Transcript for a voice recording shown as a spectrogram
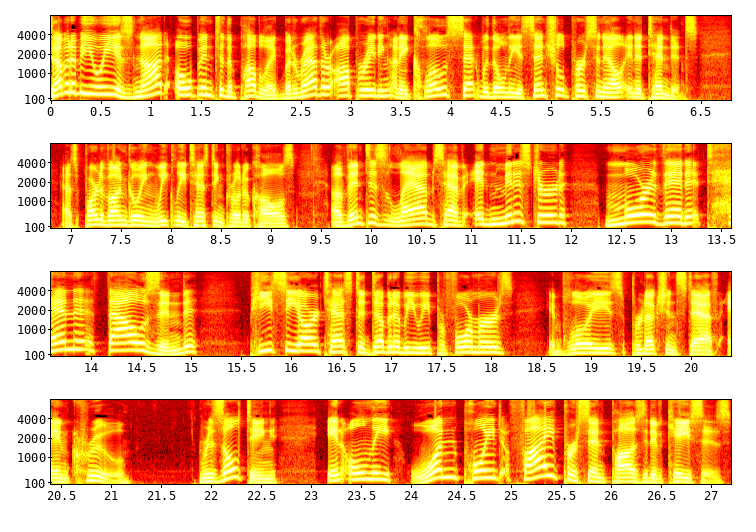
WWE is not open to the public, but rather operating on a closed set with only essential personnel in attendance. As part of ongoing weekly testing protocols, Aventis Labs have administered more than 10,000 PCR tests to WWE performers, employees, production staff, and crew, resulting in only 1.5% positive cases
